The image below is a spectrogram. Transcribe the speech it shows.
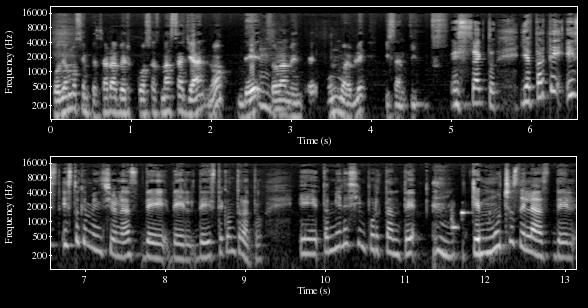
podemos empezar a ver cosas más allá, ¿no? De solamente un mueble santitos. Exacto. Y aparte, es, esto que mencionas de, de este contrato, eh, también es importante que muchos de las, de,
